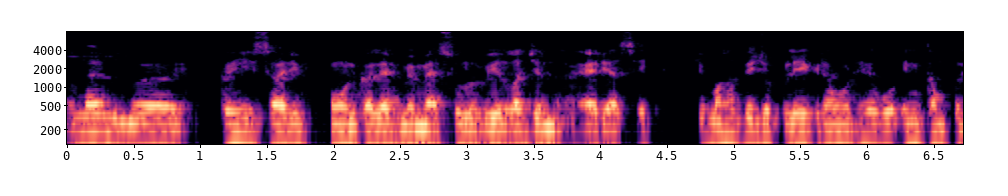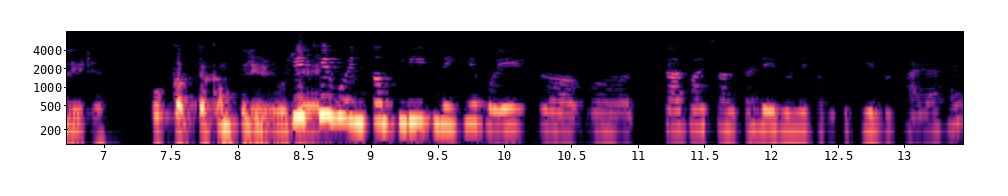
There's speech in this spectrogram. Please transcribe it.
میم کئی ساری فون کال ہمیں محسول ہوئی لجن ایریا سے کہ وہاں پہ جو پلے گراؤنڈ ہے وہ انکمپلیٹ ہے۔ وہ کب تک کمپلیٹ ہو جائے؟ دیکھیے وہ انکمپلیٹ نہیں ہے وہ ایک چار پانچ سال پہلے انہوں نے کمپلیٹ اٹھایا ہے۔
